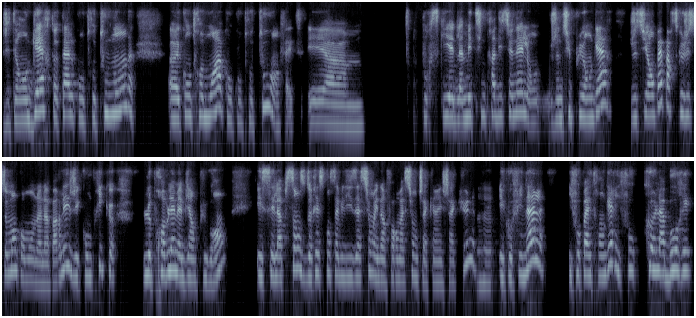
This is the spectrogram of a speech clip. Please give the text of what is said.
J'étais en guerre totale contre tout le monde, contre moi, contre tout en fait. Et pour ce qui est de la médecine traditionnelle, je ne suis plus en guerre. Je suis en paix parce que justement, comme on en a parlé, j'ai compris que le problème est bien plus grand et c'est l'absence de responsabilisation et d'information de chacun et chacune, mhm. et qu'au final, il faut pas être en guerre, il faut collaborer.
